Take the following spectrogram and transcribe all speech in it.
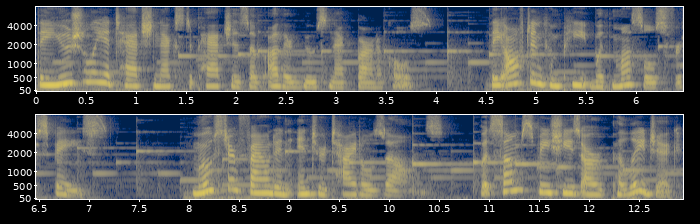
They usually attach next to patches of other gooseneck barnacles. They often compete with mussels for space. Most are found in intertidal zones, but some species are pelagic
